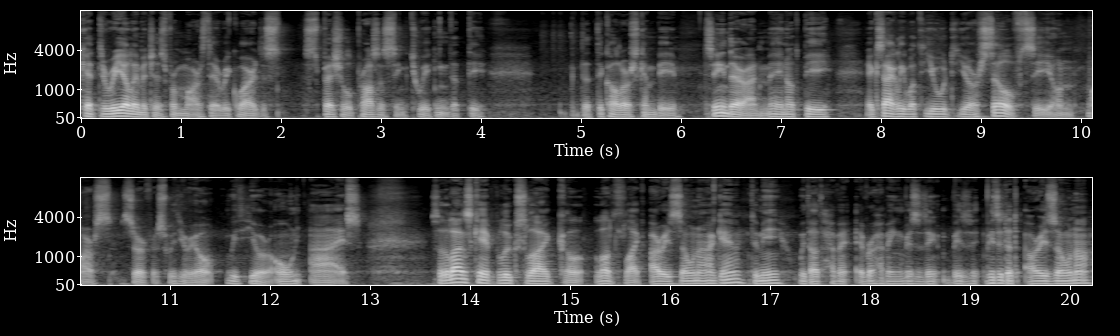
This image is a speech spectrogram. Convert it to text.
get the real images from Mars, they require this special processing tweaking that the that the colors can be seen there and may not be exactly what you would yourself see on Mars surface with your own, with your own eyes. So the landscape looks like a lot like Arizona again to me, without having ever having visited visit, visited Arizona.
